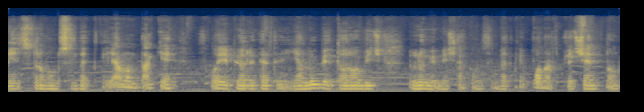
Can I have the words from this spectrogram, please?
mieć zdrową sylwetkę. Ja mam takie swoje priorytety. Ja lubię to robić, lubię mieć taką sylwetkę ponadprzeciętną,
